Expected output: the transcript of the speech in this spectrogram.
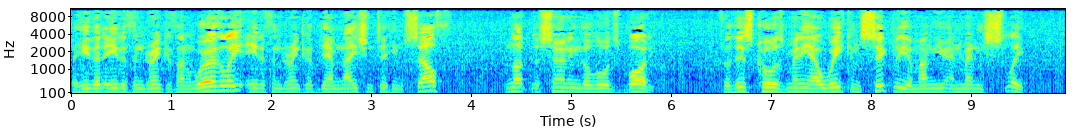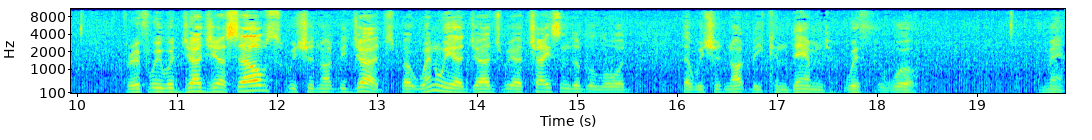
For he that eateth and drinketh unworthily eateth and drinketh damnation to himself, not discerning the Lord's body. For this cause many are weak and sickly among you, and many sleep. For if we would judge ourselves, we should not be judged. But when we are judged, we are chastened of the Lord, that we should not be condemned with the world. Amen.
